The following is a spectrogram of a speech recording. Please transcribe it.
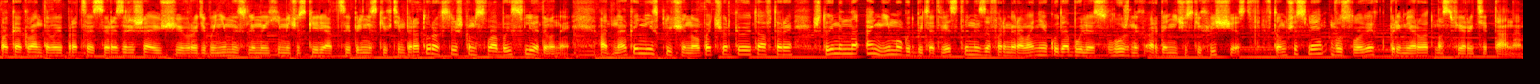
Пока квантовые процессы, разрешающие вроде бы немыслимые химические реакции при низких температурах, слишком слабо исследованы, однако не исключено, подчеркивают авторы, что именно они могут быть ответственны за формирование куда более сложных органических веществ, в том числе в условиях, к примеру, атмосферы Титана.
